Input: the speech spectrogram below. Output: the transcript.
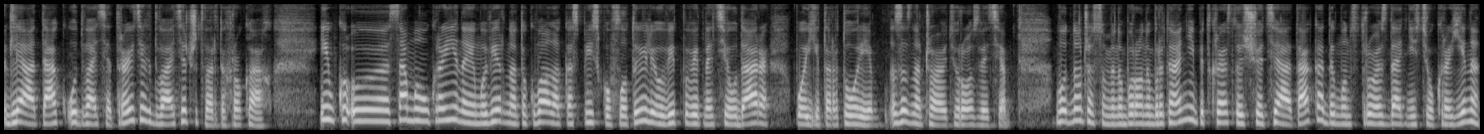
для атак у 23-24 роках. І е, саме Україна ймовірно атакувала Каспійську флотилію у відповідь на ці удари по її території, зазначають у розвідці. Водночас у Міноборони Британії підкреслюють, що ця атака демонструє здатність України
